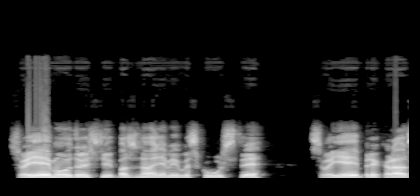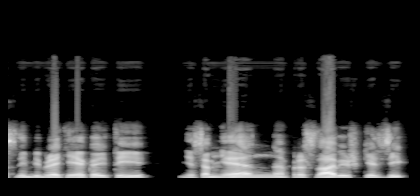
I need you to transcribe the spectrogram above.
Своей мудростью и познаниями в искусстве, своей прекрасной библиотекой ты, несомненно, прославишь Кезик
